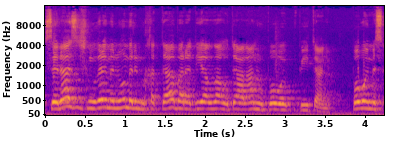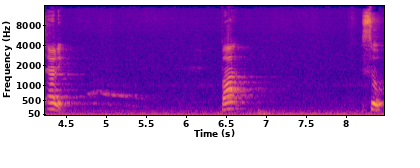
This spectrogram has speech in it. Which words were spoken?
se razišli u vremenu Omer ibn Khattaba radijallahu ta'ala anhu po ovoj pitanju, po ovoj meseli. Pa su,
